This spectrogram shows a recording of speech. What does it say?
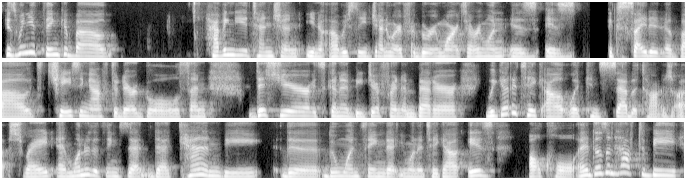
because when you think about having the attention you know obviously january february march everyone is is excited about chasing after their goals. And this year it's going to be different and better. We got to take out what can sabotage us right? And one of the things that that can be the the one thing that you want to take out is alcohol. And it doesn't have to be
